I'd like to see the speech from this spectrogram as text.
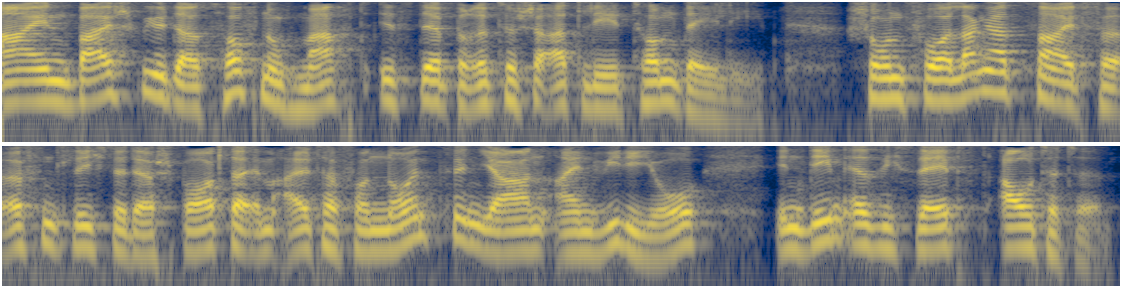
ein Beispiel, das Hoffnung macht, ist der britische Athlet Tom Daly. Schon vor langer Zeit veröffentlichte der Sportler im Alter von 19 Jahren ein Video, in dem er sich selbst outete.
